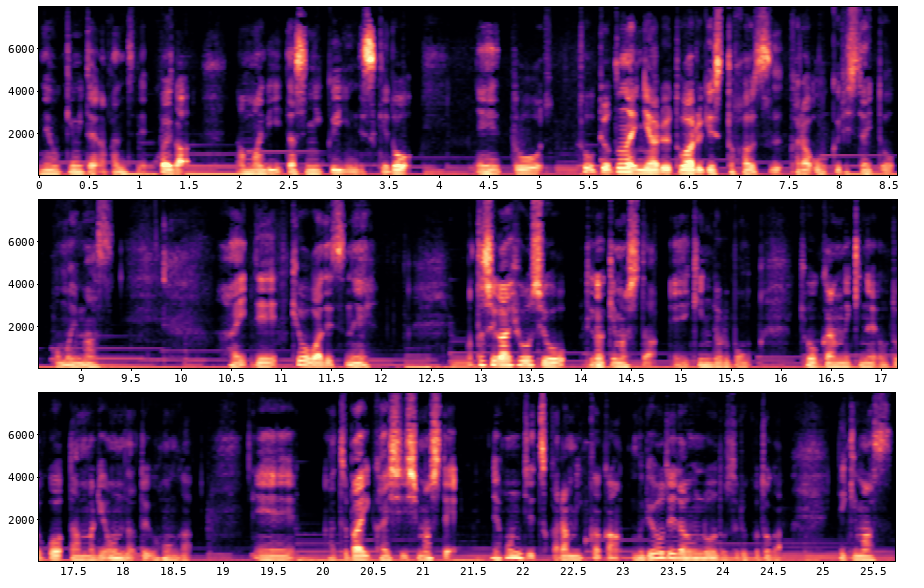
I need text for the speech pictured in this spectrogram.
寝起きみたいな感じで声があんまり出しにくいんですけどえっ、ー、と東京都内にあるとあるゲストハウスからお送りしたいと思います。はい。で今日はですね私が表紙を手掛けました、えー、Kindle 本「共感できない男だんまり女」という本が、えー、発売開始しましてで本日から3日間無料でダウンロードすることができます。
